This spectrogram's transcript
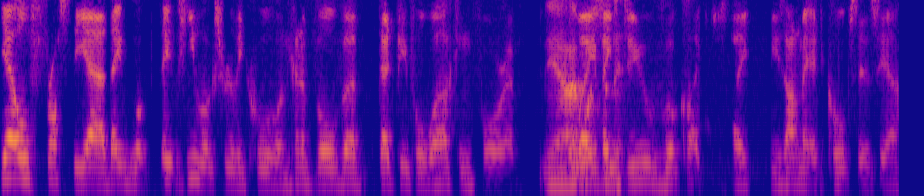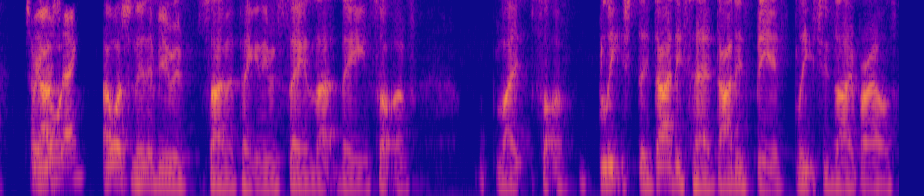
Yeah, all frosty. Yeah, they look. They, he looks really cool, and kind of all the dead people working for him. Yeah, The I way they an, do look like just like these animated corpses. Yeah. Sorry, Yeah, you I were wa- saying? I watched an interview with Simon Pegg, and he was saying that they sort of, like, sort of bleached, they dyed his hair, dyed his beard, bleached his eyebrows,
